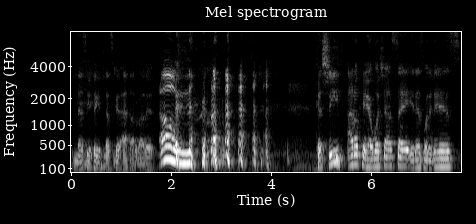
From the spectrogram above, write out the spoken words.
messy thinking Jessica. I thought about it. oh no. Cause she, I don't care what y'all say, it is what it is.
